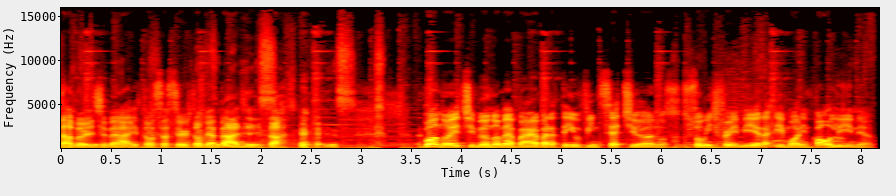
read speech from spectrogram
Da noite, né? Ah, então você acertou metade aí, tá? Isso. Boa noite, meu nome é Bárbara, tenho 27 anos, sou enfermeira e moro em Paulínia.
